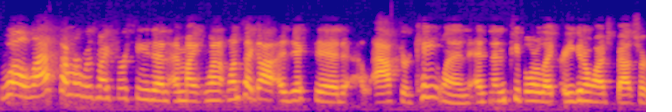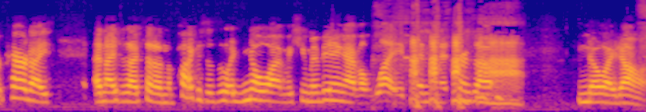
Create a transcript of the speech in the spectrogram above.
Well, last summer was my first season, and my when once I got addicted after Kaitlyn, and then people are like, "Are you going to watch Bachelor in Paradise?" And I said, "I said on the podcast, it's like, no, I'm a human being. I have a life." And then it turns out, no, I don't.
